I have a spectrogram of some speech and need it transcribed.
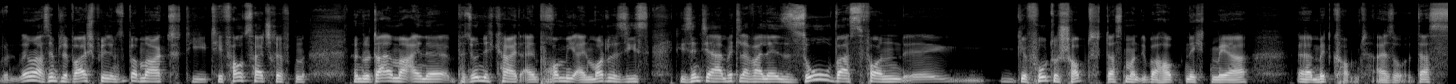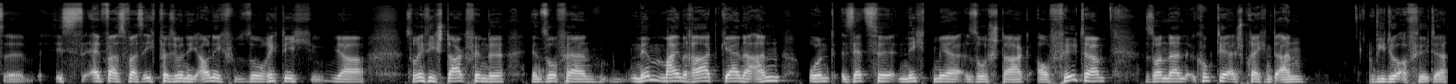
wenn mal simple Beispiel im Supermarkt, die TV-Zeitschriften, wenn du da immer eine Persönlichkeit, ein Promi, ein Model siehst, die sind ja mittlerweile sowas von äh, gefotoshoppt, dass man überhaupt nicht mehr äh, mitkommt. Also das äh, ist etwas, was ich persönlich auch nicht so richtig, ja, so richtig stark finde. Insofern nimm mein Rat gerne an und setze nicht mehr so stark auf Filter, sondern guck dir entsprechend an, wie du auf Filter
